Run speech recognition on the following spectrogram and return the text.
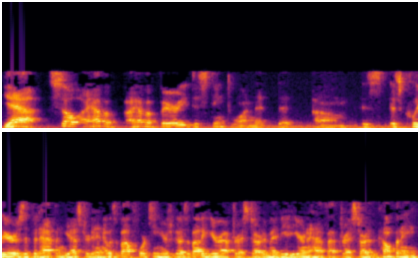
Yeah, so I have a I have a very distinct one that that um, is as clear as if it happened yesterday, and it was about 14 years ago. It was about a year after I started, maybe a year and a half after I started the company,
